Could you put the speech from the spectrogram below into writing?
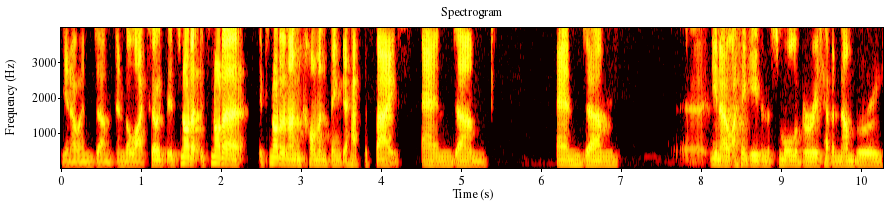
you know, and um, and the like. So it's, it's not a it's not a it's not an uncommon thing to have to face, and um, and um, uh, you know, I think even the smaller breweries have a number of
